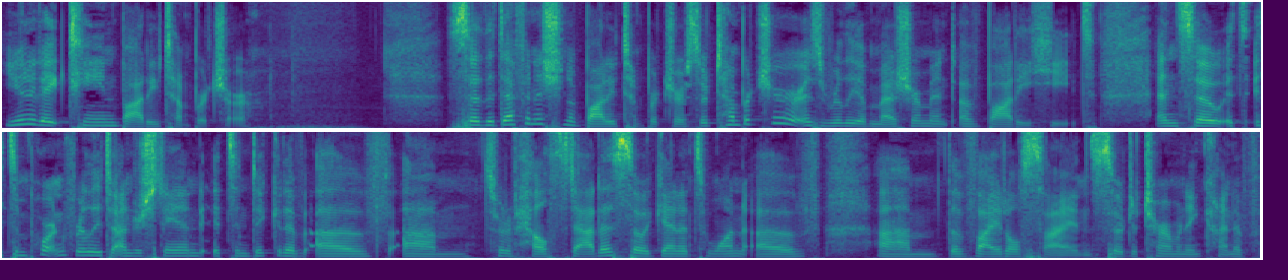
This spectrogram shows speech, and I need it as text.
Unit 18, body temperature. So the definition of body temperature. So temperature is really a measurement of body heat. And so it's, it's important really to understand it's indicative of um, sort of health status. So again, it's one of um, the vital signs. So determining kind of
